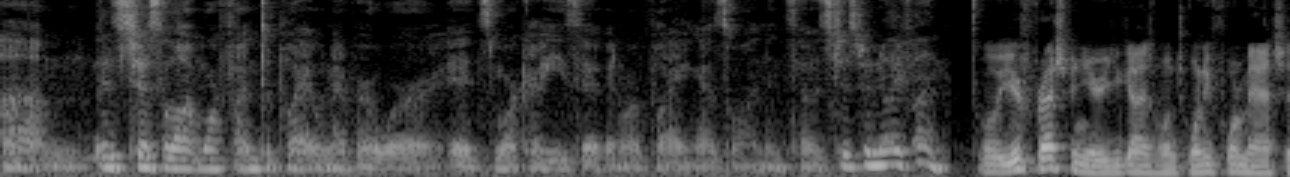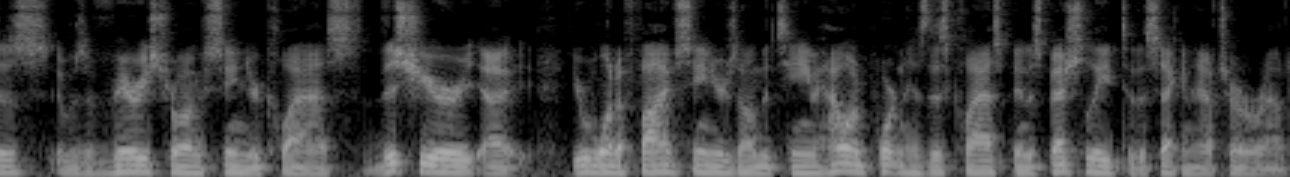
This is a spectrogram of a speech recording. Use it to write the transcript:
um, it's just a lot more fun to play whenever we're it's more cohesive and we're playing as one. And so it's just been really fun. Well your freshman year you guys won 24 matches. It was a very strong senior class. This year uh, you're one of five seniors on the team how important has this class been especially to the second half turnaround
